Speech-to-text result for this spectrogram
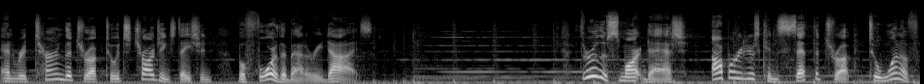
and return the truck to its charging station before the battery dies. Through the Smart Dash, operators can set the truck to one of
